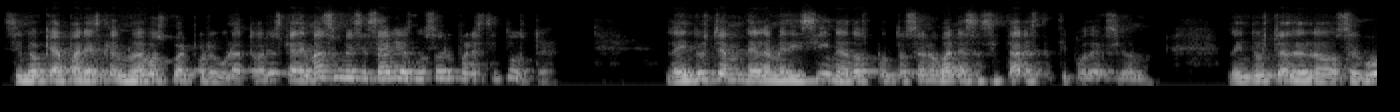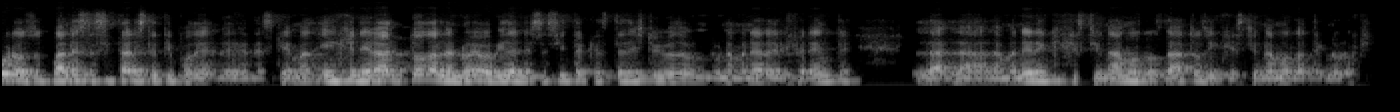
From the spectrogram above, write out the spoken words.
sino que aparezcan nuevos cuerpos regulatorios que además son necesarios no solo para esta industria. La industria de la medicina 2.0 va a necesitar este tipo de acción la industria de los seguros va a necesitar este tipo de, esquemas. Y en general, toda la nueva vida necesita que esté distribuida de, una manera diferente, la, manera en que gestionamos los datos y gestionamos la tecnología.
